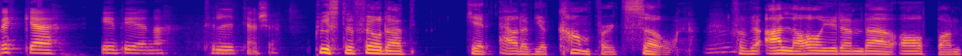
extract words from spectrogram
väcka idéerna till liv kanske. Plus det får dig att get out of your comfort zone. För vi alla har ju den där apan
